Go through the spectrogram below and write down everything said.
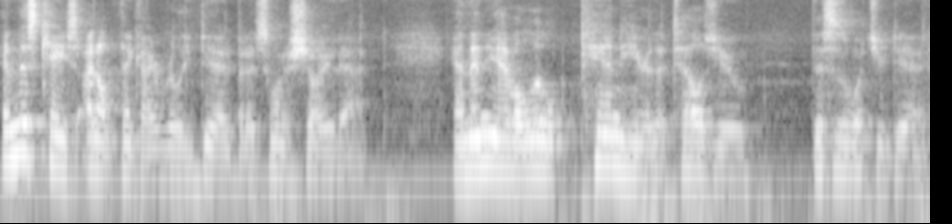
In this case, I don't think I really did, but I just want to show you that. And then you have a little pin here that tells you this is what you did.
